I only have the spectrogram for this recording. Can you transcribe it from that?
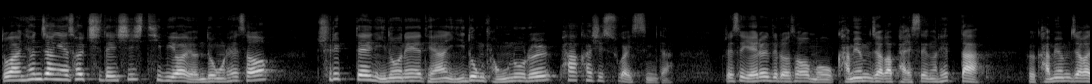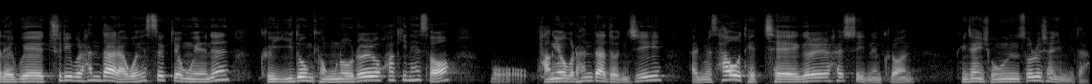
또한 현장에 설치된 CCTV와 연동을 해서 출입된 인원에 대한 이동 경로를 파악하실 수가 있습니다. 그래서 예를 들어서 뭐 감염자가 발생을 했다. 그 감염자가 내부에 출입을 한다라고 했을 경우에는 그 이동 경로를 확인해서 뭐 방역을 한다든지 아니면 사후 대책을 할 수 있는 그런 굉장히 좋은 솔루션입니다.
